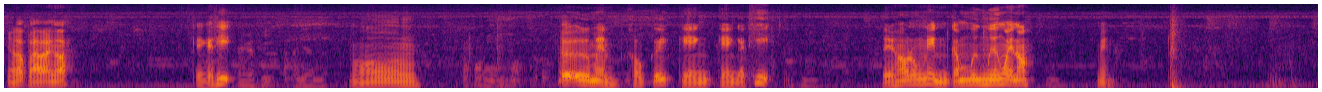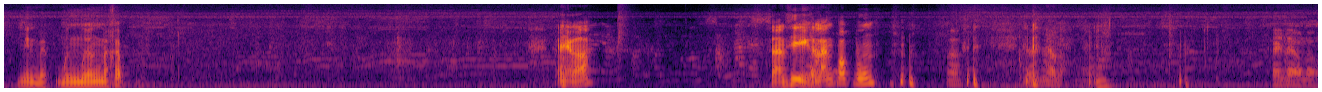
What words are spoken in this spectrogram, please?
อย่างก็ปลาอะไรเหรอแก งกะทิใส่กะทิปลาเยี่ยนนะอ๋อกระป๋องเนาะเออเออแม่นเขาก็แกงแกงกะทิแต่เขาต้องเน้นกับเมืองเมืองๆไว้เนาะแม่นเน้นแบบเมืองเมืองๆนะครับอะไรเหรอสถานที่กำลังปรับปรุง เออเดี๋ยวแล้วละอืม ใกล้แล้วแล้ว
